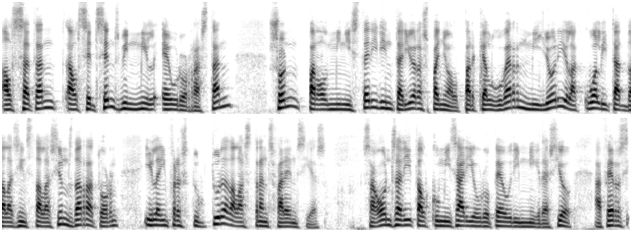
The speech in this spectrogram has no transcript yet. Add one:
els, 70, els 720.000 euros restant són per al Ministeri d'Interior espanyol perquè el govern millori la qualitat de les instal·lacions de retorn i la infraestructura de les transferències. Segons ha dit el comissari europeu d'Immigració, Afers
